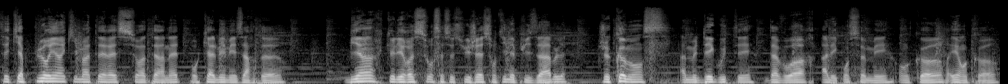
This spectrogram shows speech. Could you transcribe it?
c'est qu'il n'y a plus rien qui m'intéresse sur Internet pour calmer mes ardeurs. Bien que les ressources à ce sujet sont inépuisables, je commence à me dégoûter d'avoir à les consommer encore et encore.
